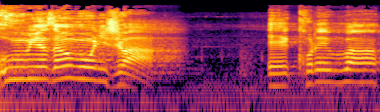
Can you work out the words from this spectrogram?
おお皆さんこんにちは。えー、これは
